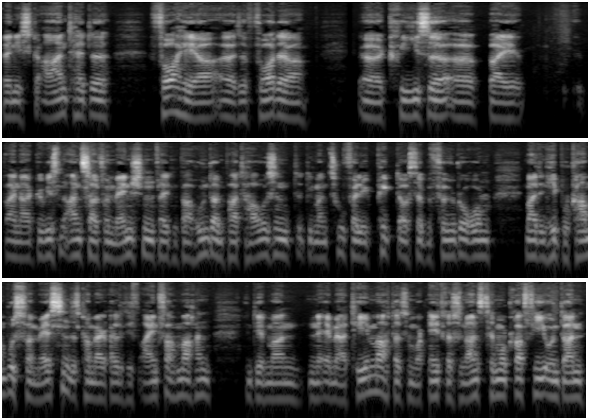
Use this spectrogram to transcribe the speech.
wenn ich es geahnt hätte, vorher, also vor der äh, Krise äh, bei, bei einer gewissen Anzahl von Menschen, vielleicht ein paar hundert, ein paar tausend, die man zufällig pickt aus der Bevölkerung, mal den Hippocampus vermessen. Das kann man ja relativ einfach machen, indem man eine MRT macht, also Magnetresonanztomographie und dann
